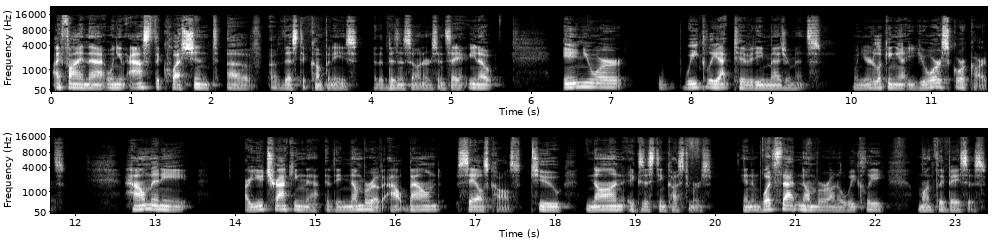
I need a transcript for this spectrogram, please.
I find that when you ask the question of, of this to companies, the business owners and say, you know, in your weekly activity measurements, when you're looking at your scorecards, how many are you tracking that the number of outbound sales calls to non-existing customers? And what's that number on a weekly, monthly basis?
